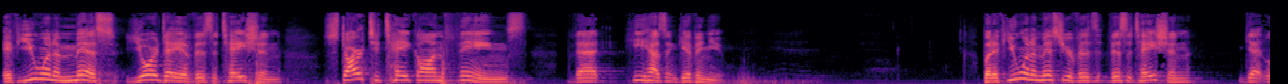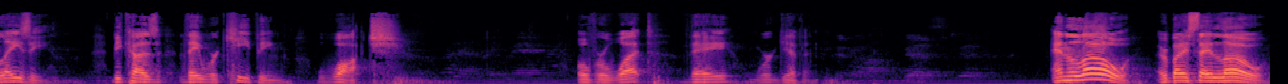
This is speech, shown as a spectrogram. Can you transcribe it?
If you want to miss your day of visitation, start to take on things that he hasn't given you. But if you want to miss your vis- visitation, get lazy because they were keeping watch over what they were given. And lo, everybody say lo,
